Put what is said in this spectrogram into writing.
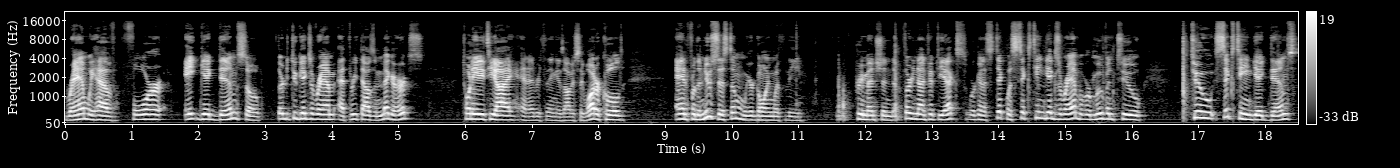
RAM, we have four 8 gig DIMMs, so 32 gigs of RAM at 3000 megahertz, 2080 Ti, and everything is obviously water cooled. And for the new system, we are going with the pre-mentioned 3950X. We're going to stick with 16 gigs of RAM, but we're moving to two 16 gig DIMMs,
